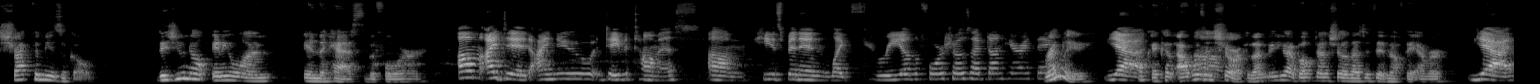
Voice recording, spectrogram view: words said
Shrek the Musical. Did you know anyone in the cast before Um, I did. I knew David Thomas. Um, he's been in like three of the four shows I've done here. I think. Really? Yeah. Okay, because I wasn't Um, sure because I knew you had both done shows. I just didn't know if they ever. Yeah,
